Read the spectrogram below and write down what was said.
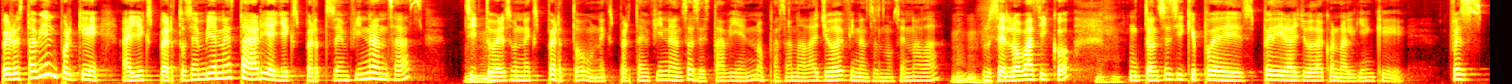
pero está bien porque hay expertos en bienestar y hay expertos en finanzas. Si uh -huh. tú eres un experto, una experta en finanzas, está bien, no pasa nada. Yo de finanzas no sé nada, ¿no? sé lo básico. Entonces sí que puedes pedir ayuda con alguien que, pues,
